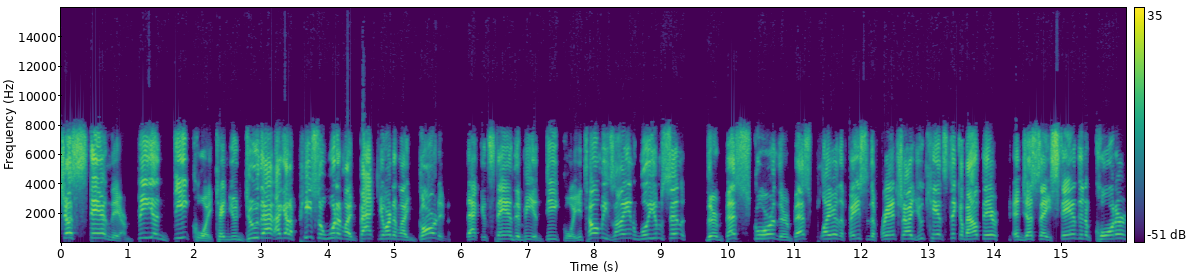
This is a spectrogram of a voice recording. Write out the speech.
Just stand there. Be a decoy. Can you do that? I got a piece of wood in my backyard in my garden that can stand to be a decoy. You tell me Zion Williamson, their best scorer, their best player, the face of the franchise, you can't stick him out there and just say, stand in a corner,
